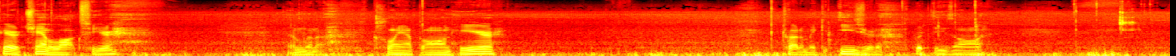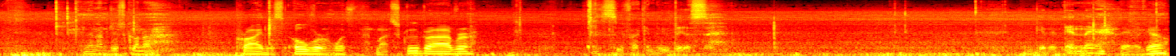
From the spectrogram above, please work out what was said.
pair of channel locks here. I'm gonna clamp on here. Try to make it easier to put these on. And then I'm just gonna pry this over with my screwdriver. Let's see if I can do this. Get it in there. There we go.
